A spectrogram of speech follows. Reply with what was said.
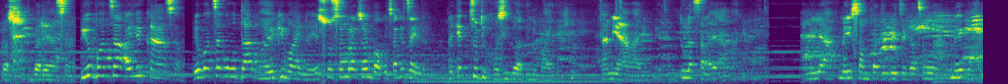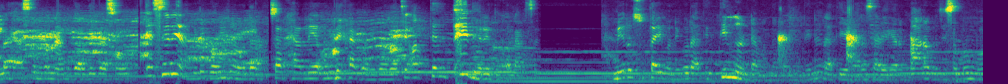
प्रस्तुत गरेका छ यो बच्चा अहिले कहाँ छ? यो बच्चाको उद्धार भयो कि भएन? यसको संरक्षण भएको छ कि छैन? एकचोटि खोसी गरिदिनु भएदेखि हामी आभारी हुने थियौँ। तुलसालाई आभारी हामीले आफ्नै सम्पत्ति बेचेका छौँ आफ्नै घरलाई आश्रमको नाम गरिदिएका छौँ। यसरी हामीले गरिरहँदा सरकारले अनदेखा गरिरहँदा चाहिँ अत्यन्तै धेरै दुःख लाग्छ। मेरो सुताइ भनेको राति तिन घन्टाभन्दा बढी हुँदैन। राति एघार साढे एघार बाह्र बजीसम्म म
